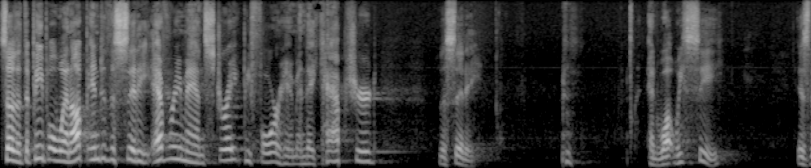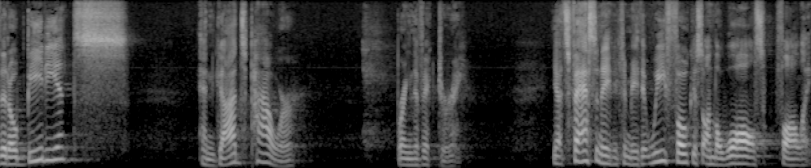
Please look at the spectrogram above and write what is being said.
so that the people went up into the city, every man straight before him, and they captured the city. and what we see is that obedience and God's power bring the victory. Yeah, it's fascinating to me that we focus on the walls falling.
